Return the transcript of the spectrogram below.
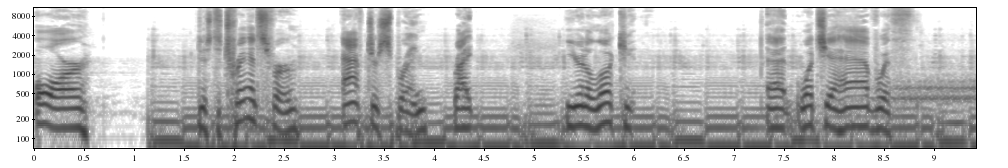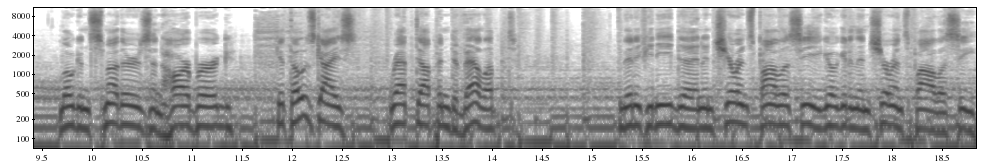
or just a transfer after spring, right? You're going to look at what you have with Logan Smothers and Haarberg. get those guys wrapped up and developed. And then if you need an insurance policy, you go get an insurance policy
